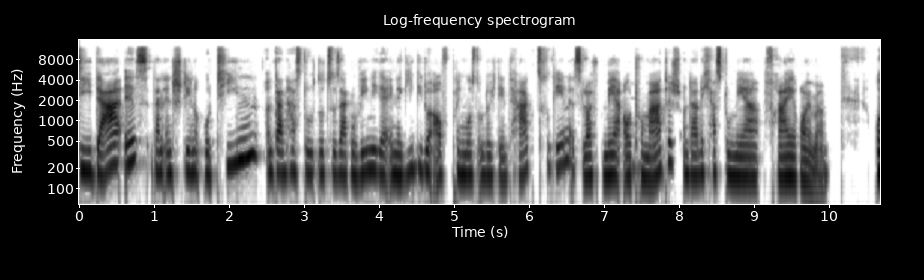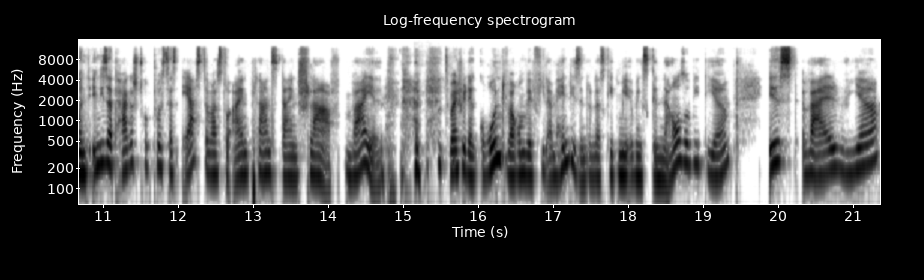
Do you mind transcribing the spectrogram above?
die da ist, dann entstehen Routinen und dann hast du sozusagen weniger Energie, die du aufbringen musst, um durch den Tag zu gehen. Es läuft mehr mhm. automatisch und dadurch hast du mehr Freiräume. Und in dieser Tagesstruktur ist das Erste, was du einplanst, dein Schlaf, weil zum Beispiel der Grund, warum wir viel am Handy sind, und das geht mir übrigens genauso wie dir, ist, weil wir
